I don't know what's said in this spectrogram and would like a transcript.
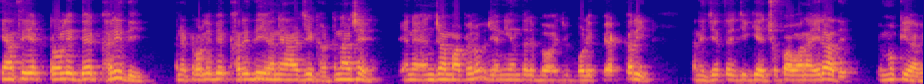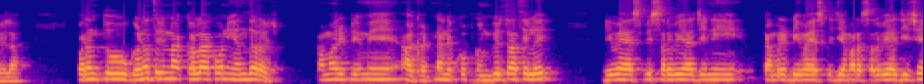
ત્યાંથી એક ટ્રોલી બેગ ખરીદી અને ટ્રોલી બેગ ખરીદી અને આ જે ઘટના છે એને અંજામ આપેલો, જેની અંદર બોડી પેક કરી અને જે તે જગ્યાએ છુપાવવાના ઈરાદે એ મૂકી આવેલા. પરંતુ ગણતરીના કલાકોની અંદર જ અમારી ટીમે આ ઘટનાને ખૂબ ગંભીરતાથી લઈ ડીવાયએસપી સરવૈયાજીની કામરેડ ડીવાયએસપી જે અમારા સરવૈયાજી છે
